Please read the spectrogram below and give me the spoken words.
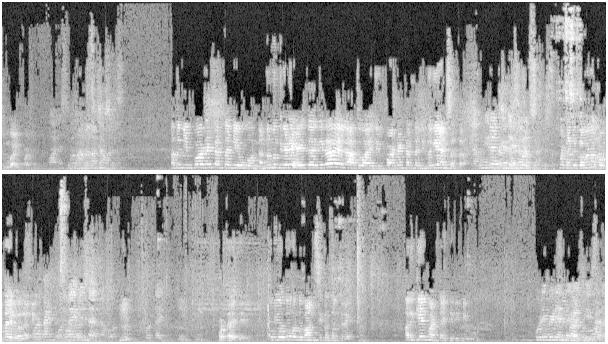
ತುಂಬಾ ಇಂಪಾರ್ಟೆಂಟ್ ಅದನ್ನ ಇಂಪಾರ್ಟೆಂಟ್ ಅಂತ ನೀವು ನನ್ನ ಮುಂದ್ಗಡೆ ಹೇಳ್ತಾ ಇದ್ದೀರಾ ಇಲ್ಲ ಅಥವಾ ಇದು ಇಂಪಾರ್ಟೆಂಟ್ ಅಂತ ನಿಮಗೆ ಅನ್ಸತ್ತ? ಬಟ್ ಅದು ಗಮನ ಕೊಡ್ತಾ ಇಲ್ವಲ್ಲ ನೀವು. ಕೊಡ್ತಾ ಇದ್ದೀರಿ. ಕುಡಿಯೋದು ಒಂದು ಮಾನಸಿಕ ತೊಂದರೆ. ಅದಕ್ಕೇನ್ ಮಾಡ್ತಾ ಇದ್ದೀರಿ ನೀವು? ಕುಡಿಬೇಡಿ ಅಂತ ಹೇಳ್ತೀವಿ ಸರ್.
